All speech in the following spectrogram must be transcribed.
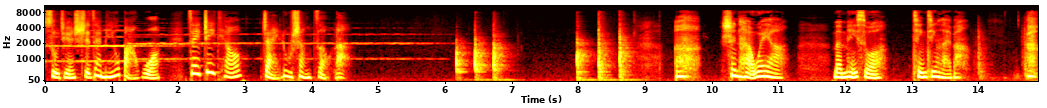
素娟实在没有把握在这条窄路上走了。啊是哪位啊？门没锁，请进来吧。啊！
